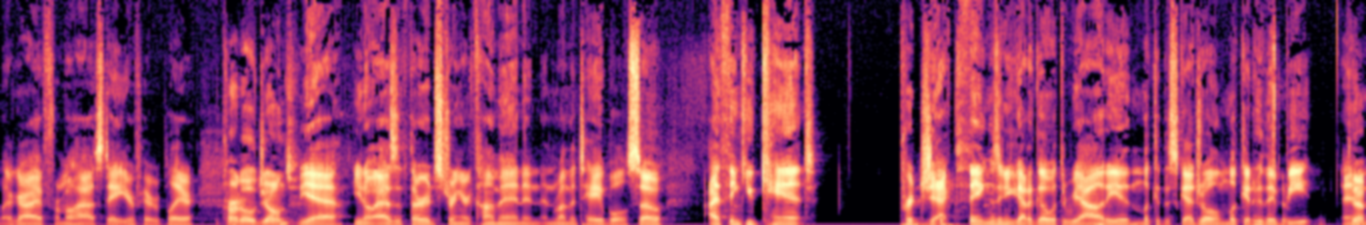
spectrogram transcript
a guy from Ohio State, your favorite player. Cardale Jones. Yeah, you know, as a third stringer, come in and, and run the table. So I think you can't project things, and you got to go with the reality and look at the schedule and look at who they beat. And Yep.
